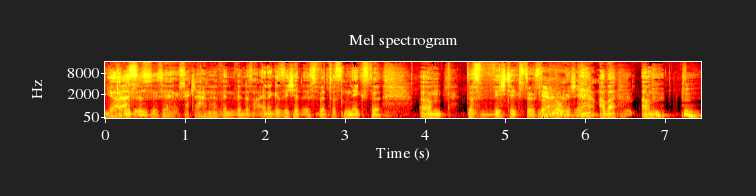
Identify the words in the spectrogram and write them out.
Ja, Das gut, sind- ist ja, ist ja klar, ne? wenn, wenn das eine gesichert ist, wird das nächste ähm, das Wichtigste, ist doch Ja, logisch. ja. Aber ähm,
